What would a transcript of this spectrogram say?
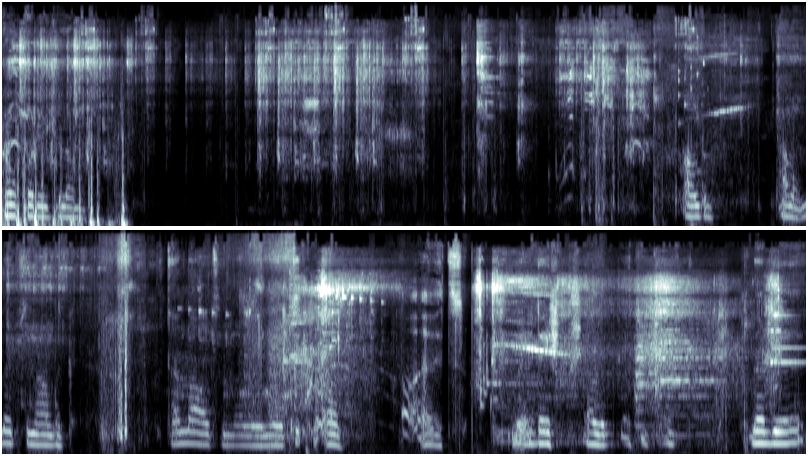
Ha koruyuculu ama. Aldım. Tamam hepsini aldık. Bir tane altından veriyor. Al. Evet. Böyle değişik bir şey aldık. Nerede?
